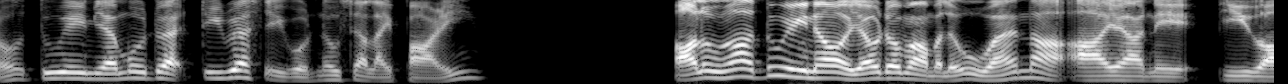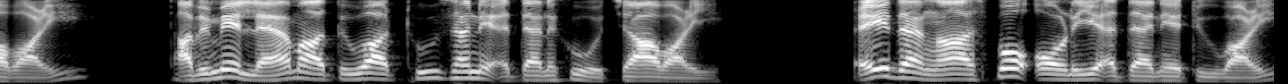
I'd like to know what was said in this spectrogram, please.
တော့သူအိမ်ပြန်မှုအတွက် T-Rex တွေကိုနှုတ်ဆက်လိုက်ပါရီ အာလိုကသူ့အိမ်တော့ရောက်တော့မှမလို့ဝမ်းသာအားရနဲ့ပြေးသွားပါရီဒါပေမဲ့လမ်းမှာသူကထူးဆန်းတဲ့အတန်တစ်ခုကိုကြားပါရီအဲ့ဒီအတန်က Sport On ရဲ့အတန်နဲ့တူပါရီ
